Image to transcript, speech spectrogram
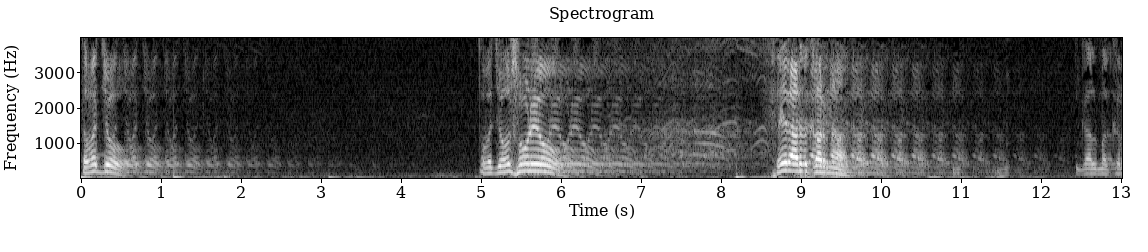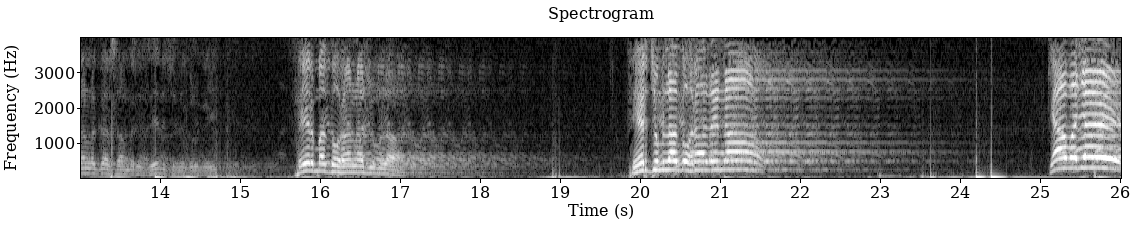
توجہ توجہ سونے پھر ارد کرنا گل میں کرن لگا سا میرے ذہن چ نکل گئی پھر میں دوہرانا جملہ۔ پھر جملہ دوہرا دینا۔ کیا وجہ ہے؟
